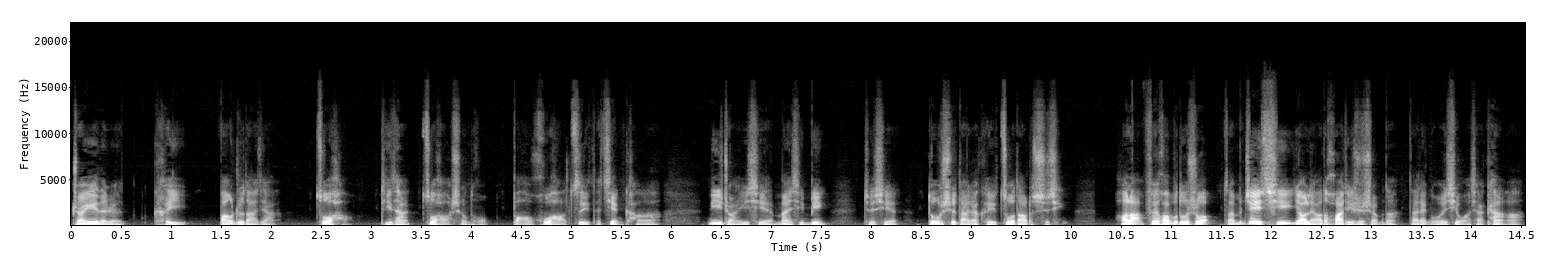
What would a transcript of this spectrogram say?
专业的人可以帮助大家做好低碳，做好生酮，保护好自己的健康啊，逆转一些慢性病，这些都是大家可以做到的事情。好了，废话不多说，咱们这期要聊的话题是什么呢？大家跟我一起往下看啊。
